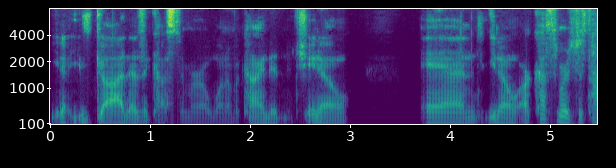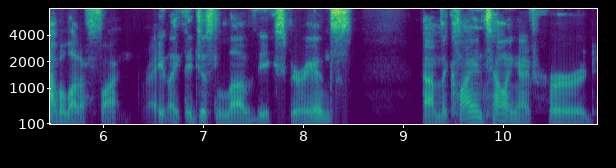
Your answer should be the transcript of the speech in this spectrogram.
you know you've got as a customer a one of a kind Indochino, and you know our customers just have a lot of fun, right? Like they just love the experience. Um, the clienteling I've heard,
